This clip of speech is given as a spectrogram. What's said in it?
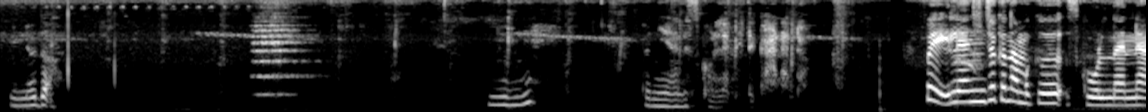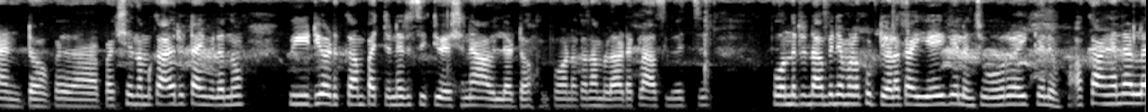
പിന്നെ ഇതാ ഇപ്പം ഞാൻ സ്കൂളിലെത്തിയിട്ട് കാണട്ടോ. അപ്പോൾ ഈ ലഞ്ചൊക്കെ നമുക്ക് സ്കൂളിൽ നിന്ന് തന്നെയാണ് കേട്ടോ പക്ഷേ നമുക്ക് ആ ഒരു ടൈമിലൊന്നും വീഡിയോ എടുക്കാൻ പറ്റുന്ന ഒരു സിറ്റുവേഷൻ ആവില്ല കേട്ടോ ഫോണൊക്കെ നമ്മൾ അവിടെ ക്ലാസ്സിൽ വെച്ച് പോന്നിട്ടുണ്ടാകും പിന്നെ നമ്മളെ കുട്ടികളെ കൈ കഴിക്കലും ചോറ് കഴിക്കലും ഒക്കെ അങ്ങനെയുള്ള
